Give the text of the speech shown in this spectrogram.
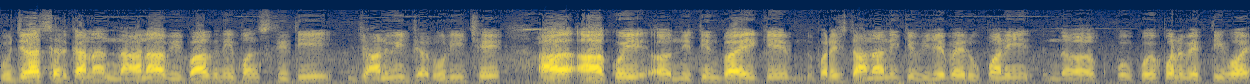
ગુજરાત સરકારના નાના વિભાગની પણ સ્થિતિ જાણવી જરૂરી છે. આ આ કોઈ નીતિનભાઈ કે પરેશ ધાનાની કે વિજયભાઈ રૂપાણી કોઈ પણ વ્યક્તિ હોય,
